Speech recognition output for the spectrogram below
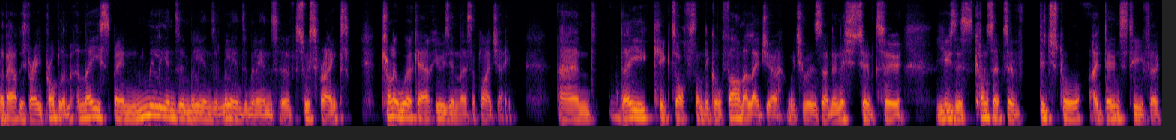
about this very problem. And they spend millions and millions and millions and millions of Swiss francs trying to work out who's in their supply chain. And they kicked off something called Pharma Ledger, which was an initiative to use this concept of digital identity for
